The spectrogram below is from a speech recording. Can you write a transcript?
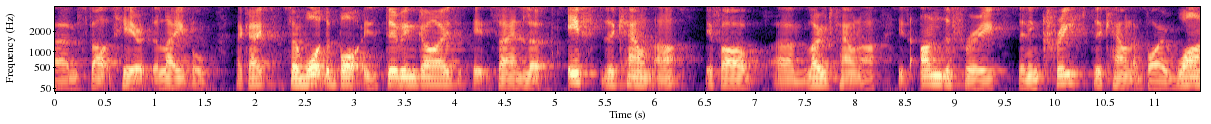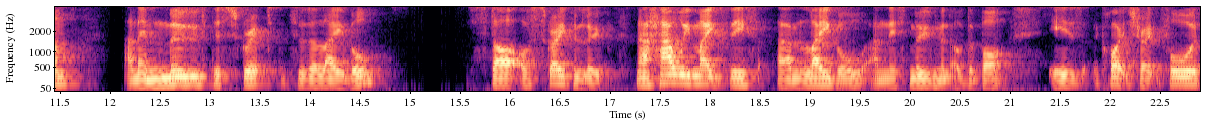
um, starts here at the label. Okay, so what the bot is doing, guys, it's saying, look, if the counter, if our um, load counter is under three, then increase the counter by one and then move the script to the label start of scraping loop. Now how we make this um, label and this movement of the bot is quite straightforward.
